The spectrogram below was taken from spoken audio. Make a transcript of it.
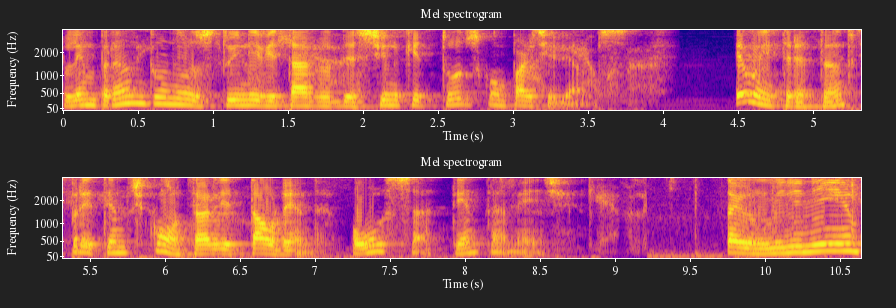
lembrando-nos do inevitável destino que todos compartilhamos. Eu, entretanto, pretendo te contar de tal lenda. Ouça atentamente. Aí um menininho.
